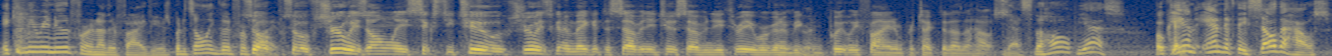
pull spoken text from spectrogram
It can be renewed for another five years, but it's only good for So, five. so if Shirley's only 62, Shirley's going to make it to 72, 73. We're going to be completely fine and protected on the house. That's the hope, yes. Okay. And and if they sell the house,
